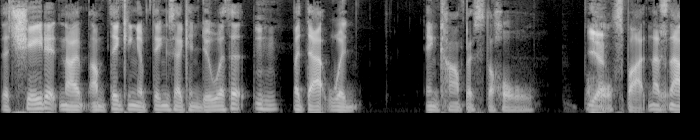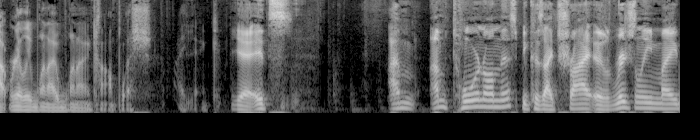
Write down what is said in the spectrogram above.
that's shaded, and I, I'm thinking of things I can do with it, Mhm. but that would encompass the whole, the Yeah. whole spot, and that's not really what I want to accomplish. I think. Yeah, it's. I'm I'm torn on this because I tried originally my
